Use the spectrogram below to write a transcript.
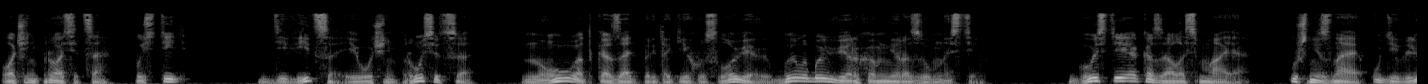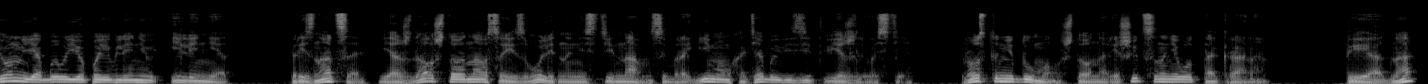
Очень просится. Пустить? Девица и очень просится? Ну, отказать при таких условиях было бы верхом неразумности. Гостьей оказалась Майя. Уж не знаю, удивлен я был ее появлению или нет. Признаться, я ждал, что она соизволит нанести нам с Ибрагимом хотя бы визит вежливости. Просто не думал, что она решится на него так рано. «Ты одна?»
